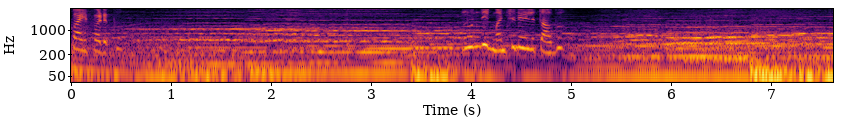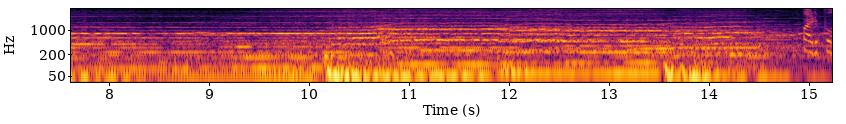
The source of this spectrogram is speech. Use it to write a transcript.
భయపడకు. ముందు మంచినీళ్ళు తాగు. పడుకో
